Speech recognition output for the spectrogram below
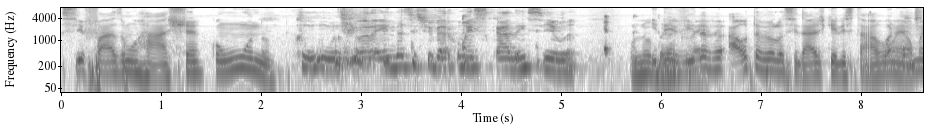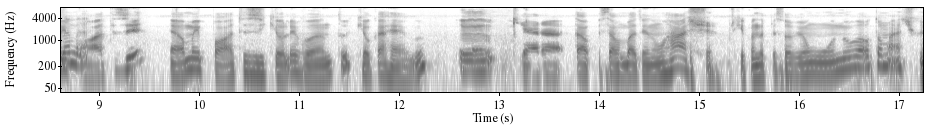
se faz um racha com um Uno. com um Uno, pior ainda se estiver com uma escada em cima. No e branco, devido à velho. ve- alta velocidade que eles estavam, é uma lembrar. hipótese, é uma hipótese que eu levanto, que eu carrego, Ah, que era tá- estavam batendo um racha, porque quando a pessoa vê um Uno, automático.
